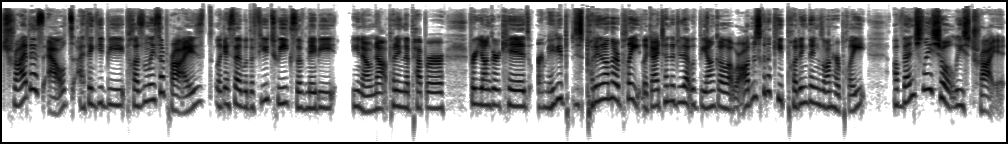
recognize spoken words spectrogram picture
try this out. I think you'd be pleasantly surprised. Like I said, with a few tweaks of maybe you know, not putting the pepper for younger kids or maybe just putting it on their plate. Like I tend to do that with Bianca a lot where I'm just going to keep putting things on her plate. Eventually she'll at least try it.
